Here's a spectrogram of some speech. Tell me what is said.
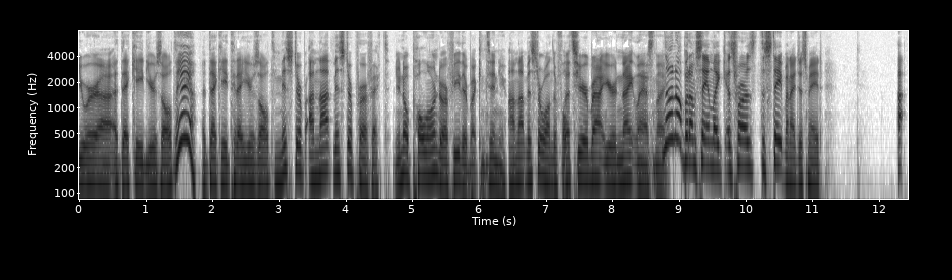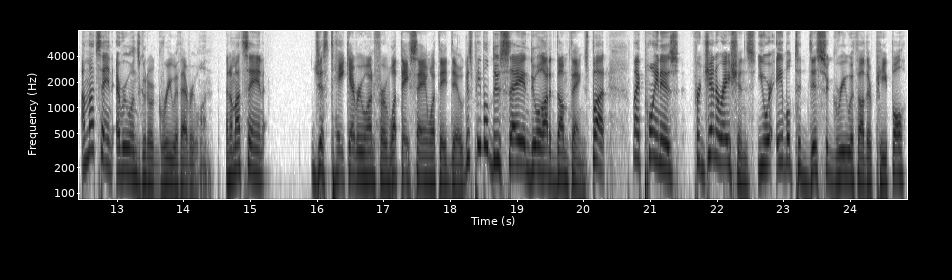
You were uh, a decade years old. Yeah, yeah. A decade today years old. Mr. I'm not Mr. Perfect. You're no Paul Orndorff either, but continue. I'm not Mr. Wonderful. Let's hear about your night last night. no, no, but I'm saying like as far as the statement I just made, I, I'm not saying everyone's going to agree with everyone, and I'm not saying just take everyone for what they say and what they do because people do say and do a lot of dumb things. But my point is, for generations, you were able to disagree with other people.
